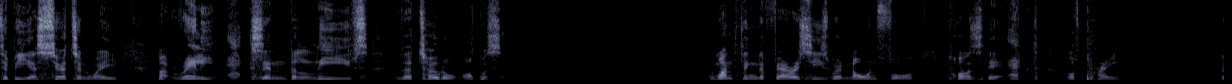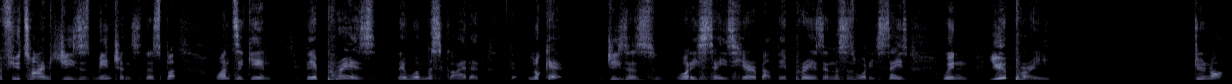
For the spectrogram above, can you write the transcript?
to be a certain way, but really acts and believes the total opposite. And one thing the Pharisees were known for was their act of praying. A few times Jesus mentions this, but once again, their prayers, they were misguided. Look at Jesus, what he says here about their prayers, and this is what he says When you pray, do not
